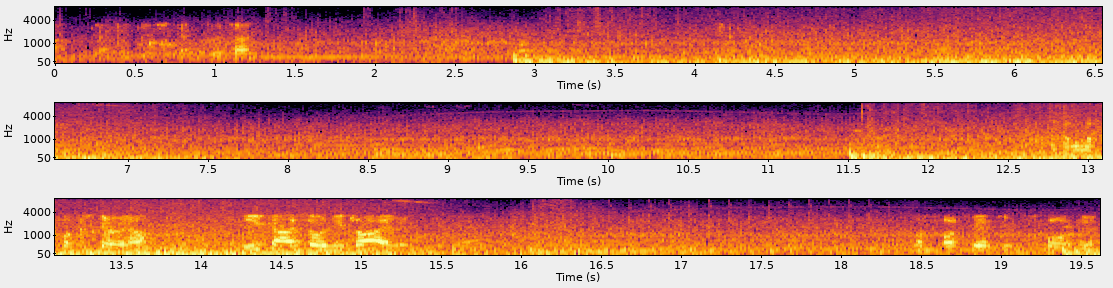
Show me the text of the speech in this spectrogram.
Oh, yeah, maybe just get into a tank. I don't know what the fuck's going on. Are you guys already driving? Yeah. What the fuck? We have to support it.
